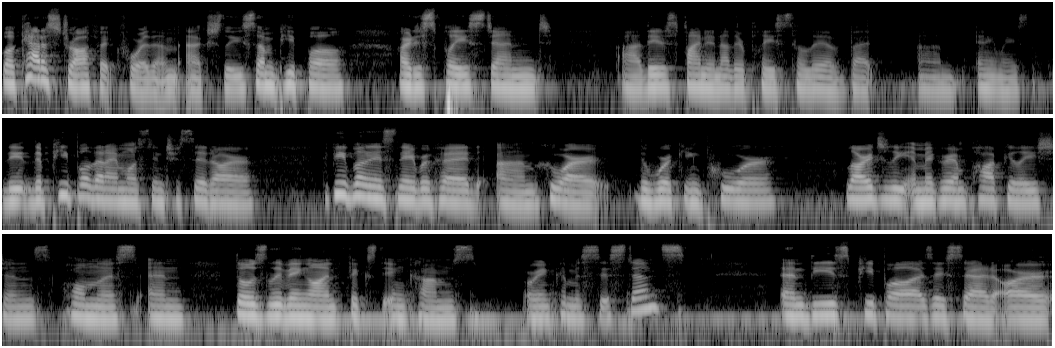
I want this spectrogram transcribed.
well, catastrophic for them, actually. Some people are displaced and uh, they just find another place to live. But, um, anyways, the, the people that I'm most interested are the people in this neighborhood um, who are the working poor, largely immigrant populations, homeless, and those living on fixed incomes or income assistance. And these people, as I said, are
